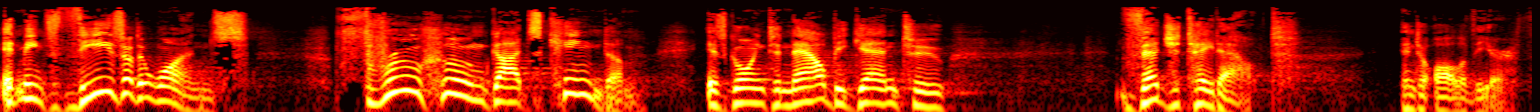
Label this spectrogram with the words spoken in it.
It means these are the ones through whom God's kingdom is going to now begin to vegetate out into all of the earth.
